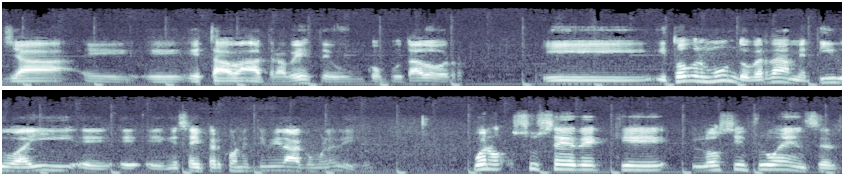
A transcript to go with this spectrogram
ya eh, eh, estaba a través de un computador y, y, todo el mundo, ¿verdad? Metido ahí en esa hiperconectividad, como le dije. Bueno, sucede que los influencers,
